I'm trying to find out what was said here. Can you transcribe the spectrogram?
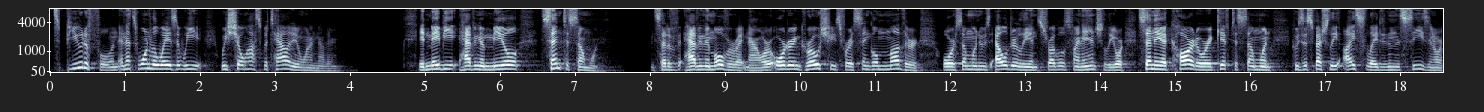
It's beautiful. And, and that's one of the ways that we, we show hospitality to one another. It may be having a meal sent to someone instead of having them over right now, or ordering groceries for a single mother or someone who's elderly and struggles financially, or sending a card or a gift to someone who's especially isolated in the season, or,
